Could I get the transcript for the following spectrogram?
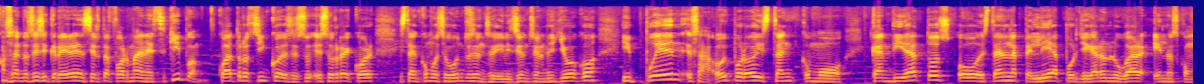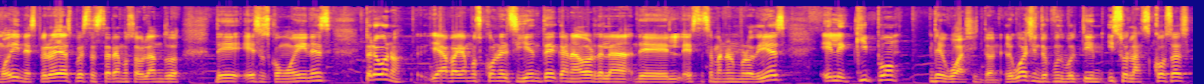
o sea, no sé si creer en cierta forma en este equipo. 4-5 es su, récord. Están como segundos en su división, si no me equivoco. Y pueden, o sea, hoy por hoy están como candidatos o están en la pelea por llegar a un lugar en los comodines. Pero ya después estaremos hablando de esos comodines. Pero bueno, ya vayamos con el siguiente ganador de, la, de esta semana número 10. El equipo de Washington. El Washington Football Team hizo las cosas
